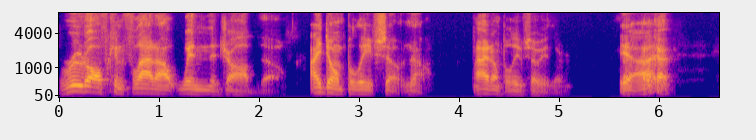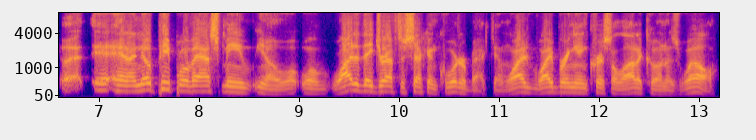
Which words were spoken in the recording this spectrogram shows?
Rudolph can flat out win the job, though. I don't believe so. No. I don't believe so either. Yeah. Okay. Uh, and I know people have asked me, you know, well, why did they draft a second quarterback then? Why why bring in Chris Oladokun as well?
